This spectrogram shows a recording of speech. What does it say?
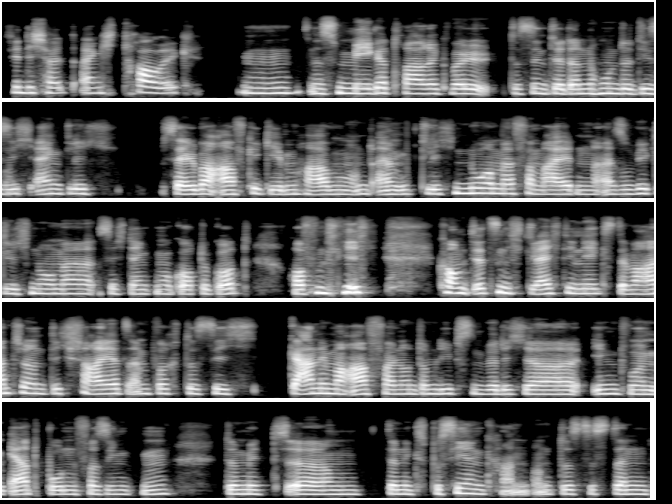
finde ich halt eigentlich traurig. Mhm, das ist mega traurig, weil das sind ja dann Hunde, die sich eigentlich selber aufgegeben haben und eigentlich nur mehr vermeiden. Also wirklich nur mehr sich denken, oh Gott, oh Gott, hoffentlich kommt jetzt nicht gleich die nächste Watsche und ich schaue jetzt einfach, dass ich gar nicht mehr auffalle und am liebsten würde ich ja irgendwo im Erdboden versinken, damit ähm, da nichts passieren kann. Und das ist dann,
